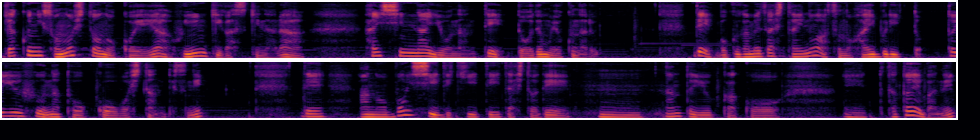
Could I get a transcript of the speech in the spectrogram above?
逆にその人の声や雰囲気が好きなら、配信内容なんてどうでもよくなる。で、僕が目指したいのはそのハイブリッドという風な投稿をしたんですね。で、あの、ボイシーで聞いていた人で、うん、なんというかこう、えっ、と、例えばね、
